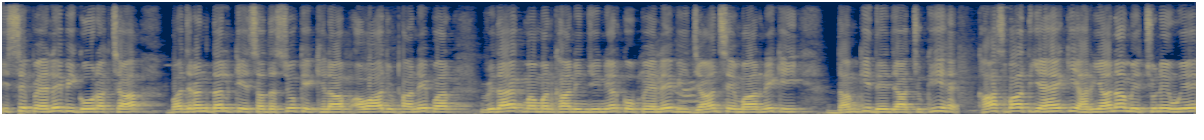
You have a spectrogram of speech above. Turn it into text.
इससे पहले भी गोरक्षा बजरंग दल के सदस्यों के खिलाफ आवाज़ उठाने पर विधायक मामन खान इंजीनियर को पहले भी जान से मारने की धमकी दे जा चुकी है। खास बात यह है कि हरियाणा में चुने हुए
